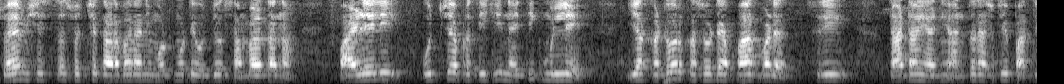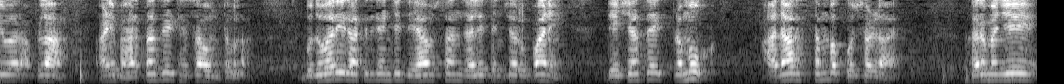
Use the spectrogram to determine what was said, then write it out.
स्वयंशिस्त स्वच्छ कारभार आणि मोठमोठे उद्योग सांभाळताना पाळलेली उच्च प्रतीची नैतिक मूल्ये या कठोर कसोट्या पार पाडत श्री टाटा यांनी आंतरराष्ट्रीय पातळीवर आपला आणि भारताचाही ठसा उमटवला. बुधवारी रात्री त्यांचे देहावसान झाले त्यांच्या रूपाने देशाचा एक प्रमुख आधारस्तंभ कोसळला आहे. खरं म्हणजे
